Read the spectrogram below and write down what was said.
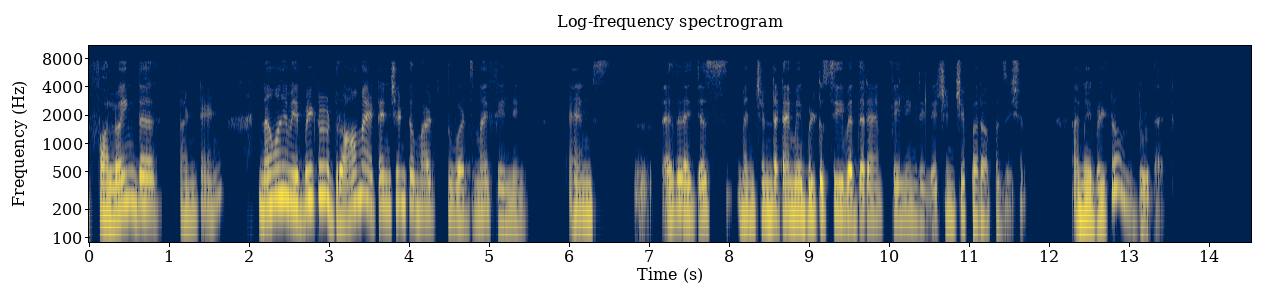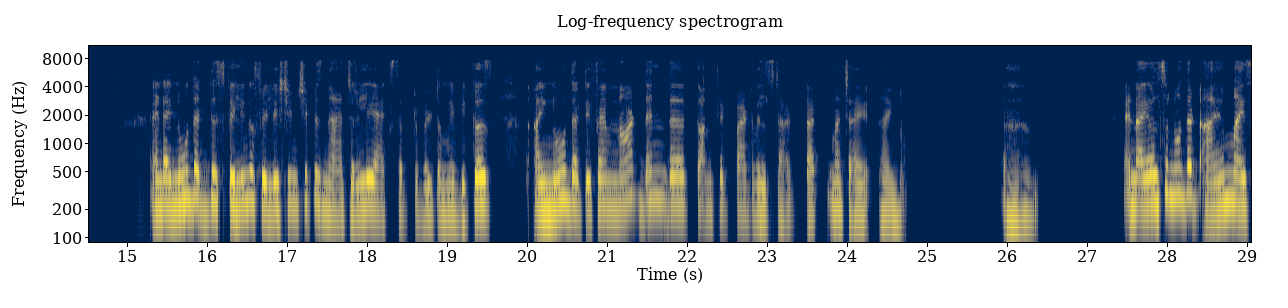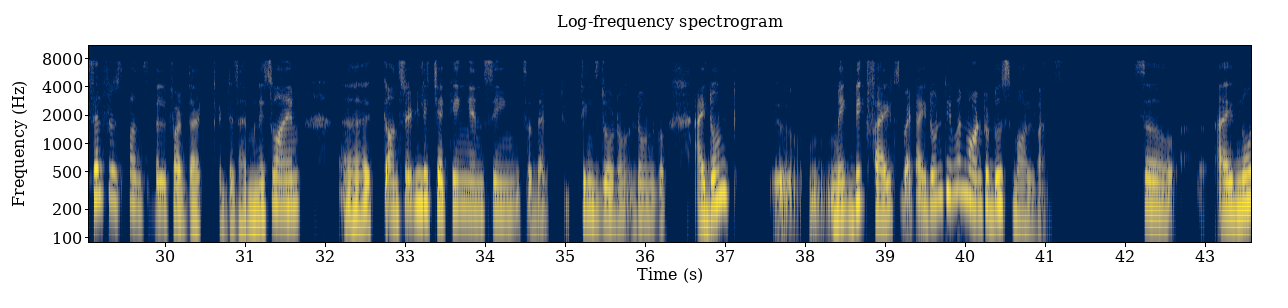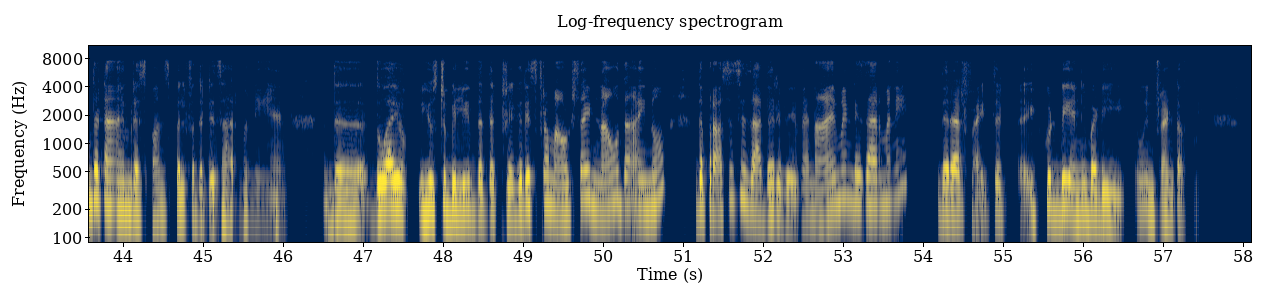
following the content, now I am able to draw my attention towards towards my feeling, and as I just mentioned, that I'm able to see whether I'm feeling relationship or opposition. I'm able to do that. And I know that this feeling of relationship is naturally acceptable to me because I know that if I'm not, then the conflict part will start. That much I, I know. Um, and i also know that i am myself responsible for that disharmony. So i am uh, constantly checking and seeing so that things don't don't, don't go. I don't uh, make big fights but i don't even want to do small ones. So i know that i am responsible for the disharmony and the though i used to believe that the trigger is from outside now i know the process is other way. When i am in disharmony there are fights it, it could be anybody in front of me.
